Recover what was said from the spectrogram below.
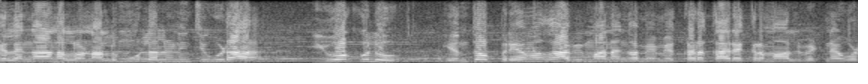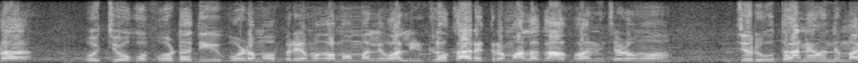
తెలంగాణలో నలుమూలల నుంచి కూడా యువకులు ఎంతో ప్రేమగా అభిమానంగా మేము ఎక్కడ కార్యక్రమాలు పెట్టినా కూడా వచ్చి ఒక ఫోటో దిగిపోవడమో ప్రేమగా మమ్మల్ని వాళ్ళ ఇంట్లో కార్యక్రమాలకు ఆహ్వానించడమో జరుగుతూనే ఉంది మా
